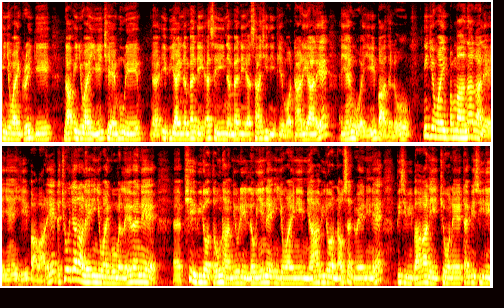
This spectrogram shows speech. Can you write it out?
engine wine grade တွေနောက် engine wine ရွေးချယ်မှုတွေအဲ API နံပါတ်တွေ SAE နံပါတ်တွေအစားရှိသည့်ဖြစ်ပေါ့ဒါတွေကလည်းအရန်ကိုအရေးပါသလို engine wine ပမာဏကလည်းအရန်အရေးပါပါတယ်တချို့ကြတော့လည်း engine wine ကိုမလဲဘဲနဲ့အဲဖြည့်ပြီးတော့သုံးတာမျိုးတွေလုံရင်းတဲ့ engine wine တွေများပြီးတော့နောက်ဆက်တွဲအနေနဲ့ PCB ဘားကနေကျွန်းတယ် Type C တွေ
